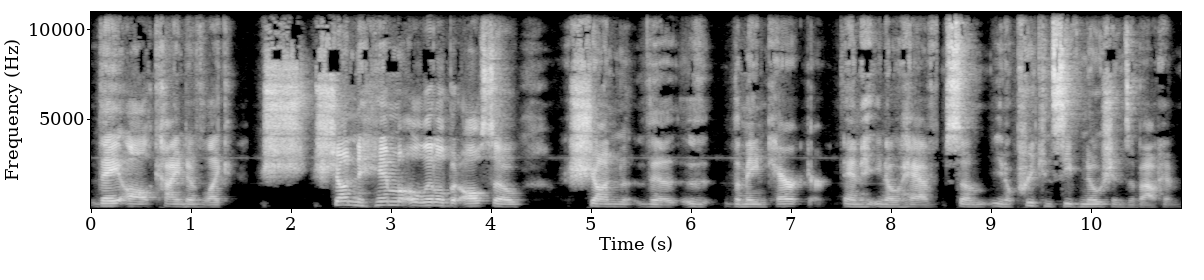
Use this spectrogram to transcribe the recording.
they all kind of like sh- shun him a little but also shun the the main character and you know have some you know preconceived notions about him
